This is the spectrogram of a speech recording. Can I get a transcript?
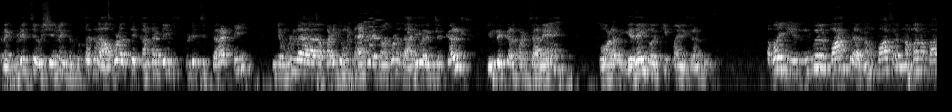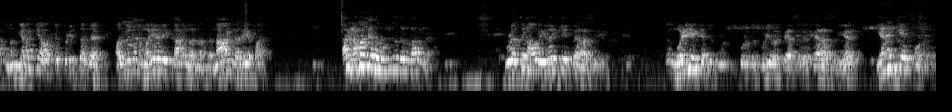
எனக்கு பிடிச்ச விஷயமே இந்த புத்தகத்தில் அவ்வளோத்தை கண்டென்ட்டையும் பிடிச்சு திரட்டி நீங்க உள்ள படிக்கும் டைம் கிடைக்கலாம் கூட இந்த அறிவர் இந்துக்கள் இந்துக்களை படித்தாலே தோழர் எதை நோக்கி பயணிக்கிறான்னு தெரியும். அப்போ இவர் பார்க்குறாரு நம்ம பார்க்குறோம் நம்ம தான் பார்க்க நம்ம எனக்கு அவர்கிட்ட பிடித்த அந்த அவர் மீதான மரியாதை காரணம் தான் சார் நானும் நிறைய பார்க்குறேன். ஆனால் நமக்கு அந்த உந்துதல் வரல. இவ்வளோத்தையும் நான் இலக்கிய பேராசிரியர். மொழியை கற்றுக் கொடு- கொடுக்கக்கூடிய ஒரு பேசுகிற பேராசிரியர் எனக்கே தோணல.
